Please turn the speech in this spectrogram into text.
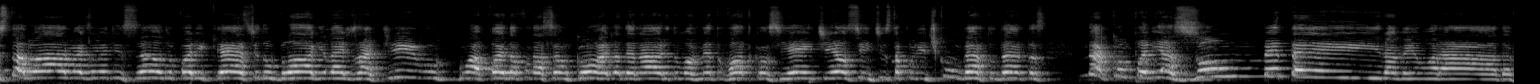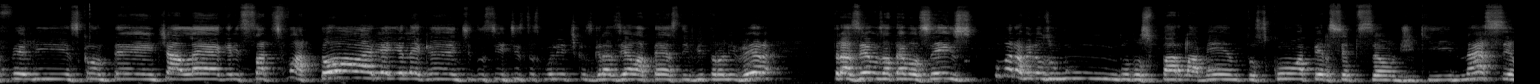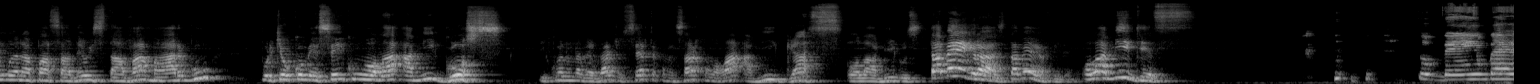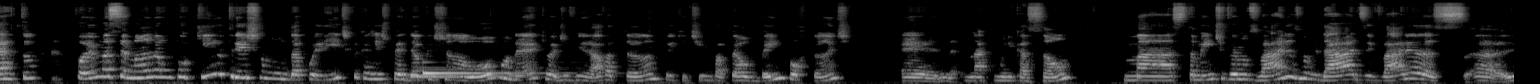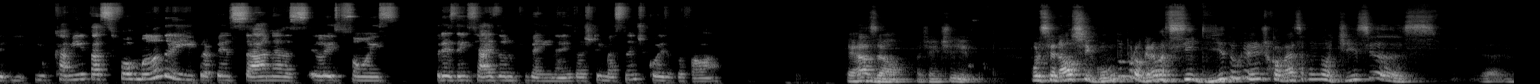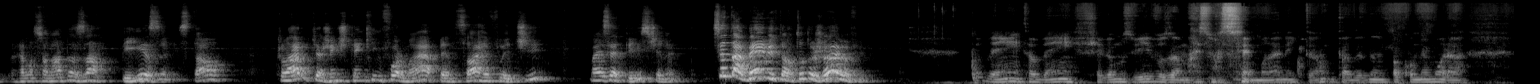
está no ar mais uma edição do podcast do blog Legislativo, com apoio da Fundação Conrad Adenauer e do Movimento Voto Consciente. Eu, cientista político Humberto Dantas, na companhia zombeteira, bem-humorada, feliz, contente, alegre, satisfatória e elegante dos cientistas políticos Graziela Testa e Vitor Oliveira. Trazemos até vocês o maravilhoso mundo mundo dos parlamentos com a percepção de que na semana passada eu estava amargo, porque eu comecei com Olá Amigos. E quando na verdade o certo é começar com Olá Amigas. Olá, amigos. Tá bem, Grazi? Tá bem, minha filha? Olá, amigues. Tô bem, Humberto. Foi uma semana um pouquinho triste no mundo da política, que a gente perdeu Cristina Lobo, né, que eu admirava tanto e que tinha um papel bem importante é, na comunicação, mas também tivemos várias novidades e várias. Uh, e, e, o caminho está se formando aí para pensar nas eleições presidenciais do ano que vem, né? Então acho que tem bastante coisa para falar. Tem razão. A gente. Por sinal, o segundo programa seguido que a gente começa com notícias eh, relacionadas a pêsames tal. Claro que a gente tem que informar, pensar, refletir, mas é triste, né? Você tá bem, Vitão? Tudo jóia, meu filho? Tô bem, tô bem. Chegamos vivos a mais uma semana, então tá dando para comemorar.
